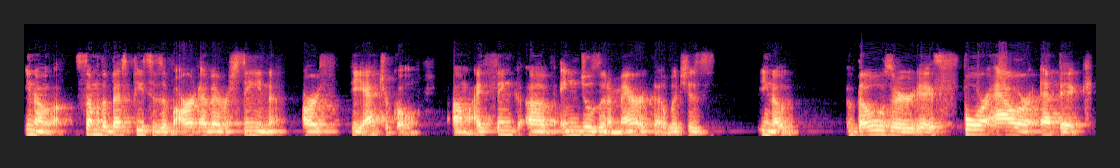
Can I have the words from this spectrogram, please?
you know some of the best pieces of art I've ever seen are theatrical. Um, I think of Angels in America, which is you know, those are it's four hour epic,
